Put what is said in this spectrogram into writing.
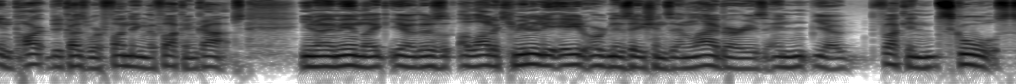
in part because we're funding the fucking cops. You know what I mean? Like, you know, there's a lot of community aid organizations and libraries and, you know, fucking schools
